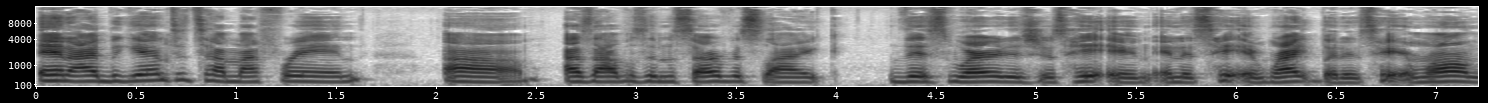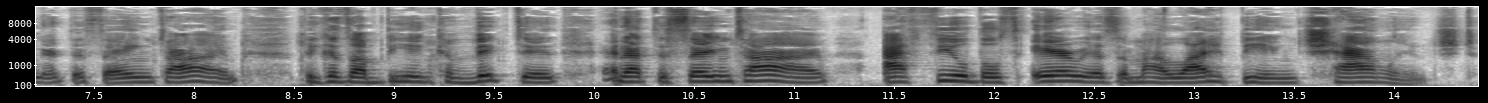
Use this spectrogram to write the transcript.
And I began to tell my friend um, as I was in the service, like, this word is just hitting and it's hitting right, but it's hitting wrong at the same time because I'm being convicted. And at the same time, I feel those areas of my life being challenged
